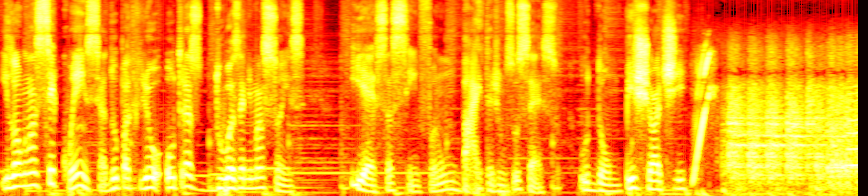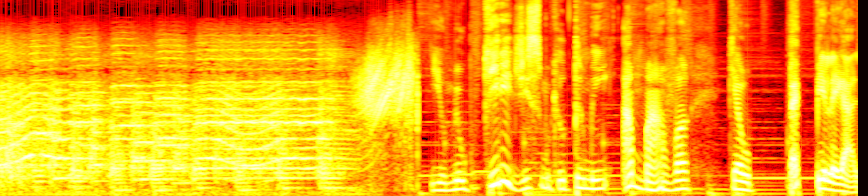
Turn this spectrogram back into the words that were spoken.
e logo na sequência a dupla criou outras duas animações. E essas sim foram um baita de um sucesso. O Dom Pichote e o meu queridíssimo que eu também amava, que é o Pepe Legal.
